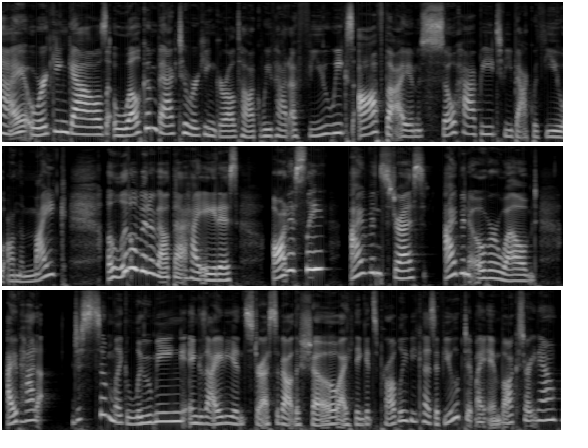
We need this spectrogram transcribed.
Hi, working gals. Welcome back to Working Girl Talk. We've had a few weeks off, but I am so happy to be back with you on the mic. A little bit about that hiatus. Honestly, I've been stressed, I've been overwhelmed. I've had just some like looming anxiety and stress about the show. I think it's probably because if you looked at my inbox right now,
